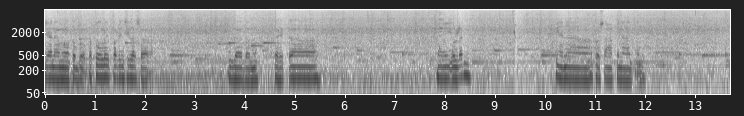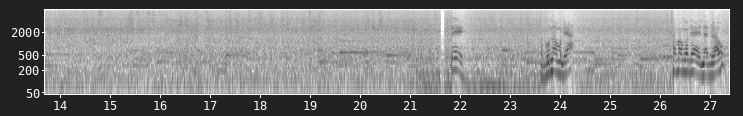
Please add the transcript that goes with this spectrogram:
Yan ang mga kabro. Patuloy pa rin sila sa sugada mo. Kahit ah may ulan. Yan na uh, kausapin natin. Te, naguna mo diha? Sama mo diha, nadlaw?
